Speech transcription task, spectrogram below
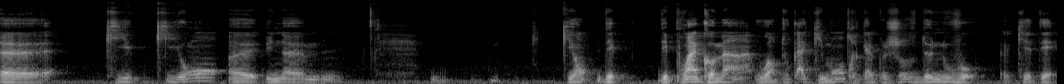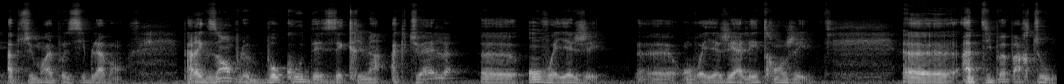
euh, qui, qui, ont, euh, une, euh, qui ont des, des, points communs, ou en tout cas qui montrent quelque chose de nouveau, qui était absolument impossible avant. Par exemple, beaucoup des écrivains actuels ont voyagé, ont voyagé à l'étranger, un petit peu partout.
